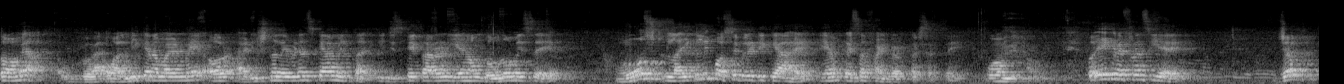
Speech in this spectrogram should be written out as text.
तो हमें वाल्मीकि रामायण में और एडिशनल एविडेंस क्या मिलता है? कि जिसके कारण ये हम दोनों में से मोस्ट लाइकली पॉसिबिलिटी क्या है, ये हम कैसा फाइंड आउट कर सकते हैं? वो हम दिखाओगे तो एक रेफरेंस ये है, जब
